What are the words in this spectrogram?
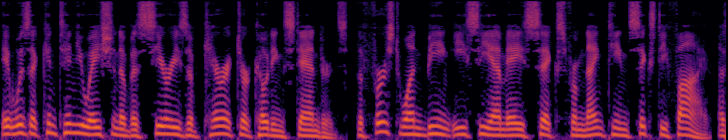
It was a continuation of a series of character coding standards, the first one being ECMA 6 from 1965, a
